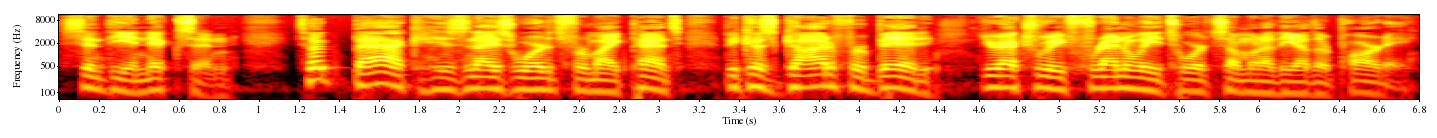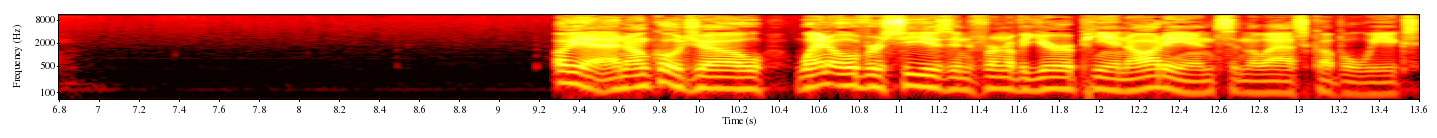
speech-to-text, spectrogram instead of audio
Cynthia Nixon. Took back his nice words for Mike Pence because, God forbid, you're actually friendly towards someone of the other party. Oh yeah, and Uncle Joe went overseas in front of a European audience in the last couple weeks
